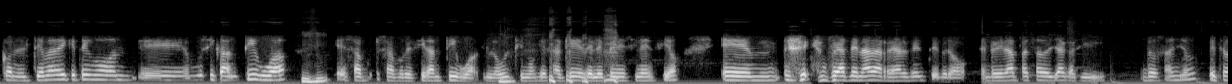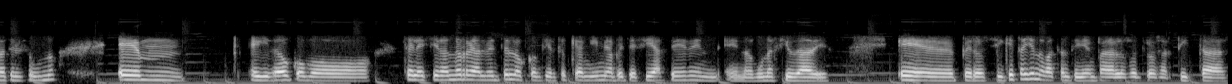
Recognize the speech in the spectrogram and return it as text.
con el tema de que tengo eh, música antigua, Ujú. esa, o sea, por decir antigua, lo último que saqué del EP de Silencio, eh, que fue hace nada realmente, pero en realidad han pasado ya casi dos años, este va a ser el segundo, eh, he ido como seleccionando realmente los conciertos que a mí me apetecía hacer en, en algunas ciudades. Eh, pero sí que está yendo bastante bien para los otros artistas.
